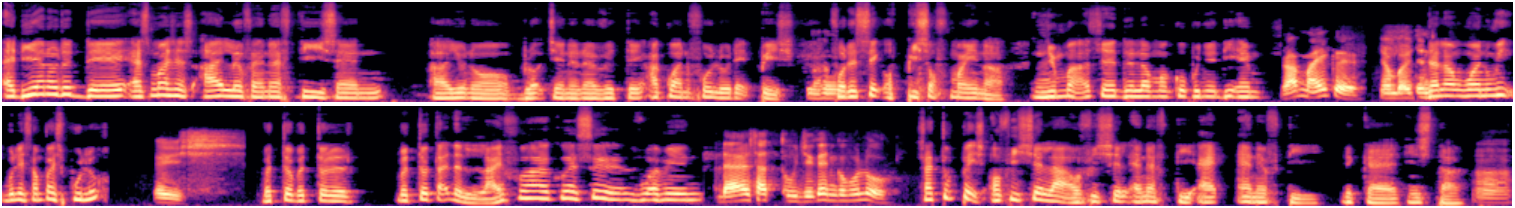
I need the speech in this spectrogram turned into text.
at the end of the day as much as I love NFTs and uh, you know blockchain and everything aku unfollow that page Mhm. for the sake of peace of mind lah nyemak saya dalam aku punya DM Ramai ke yang buat dalam one week boleh sampai 10 Ish. betul-betul betul tak ada live lah aku rasa I mean. Dah satu je kan kau follow. satu page official lah official NFT at NFT dekat Insta. Ha.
